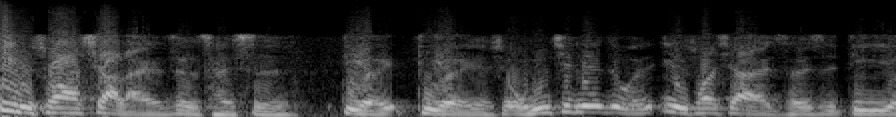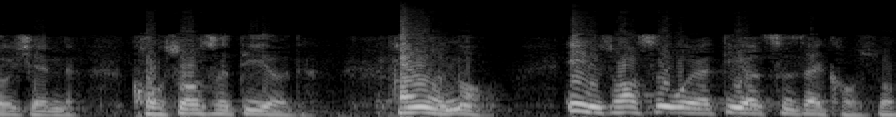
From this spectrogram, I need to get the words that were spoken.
印刷下来这个才是第二第二优先。我们今天认为印刷下来才是第一优先的，口说是第二的。他说 no，印刷是为了第二次再口说，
